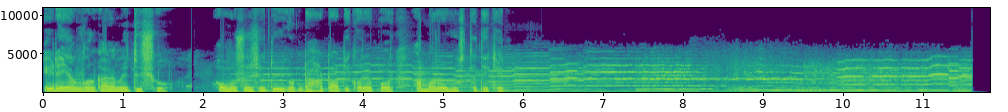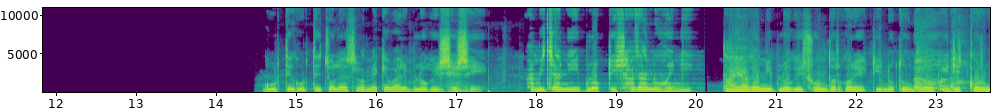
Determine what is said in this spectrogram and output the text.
এটাই আমার গ্রামের দৃশ্য। অবশেষে দুই ঘণ্টা হাঁটাহাঁটি করার পর আমার অবস্থা দেখেন। ঘুরতে ঘুরতে চলে আসলাম একেবারে ব্লগের শেষে। আমি জানি ব্লগটি সাজানো হয়নি, তাই আগামী ব্লগে সুন্দর করে একটি নতুন ব্লগ এডিট করব।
